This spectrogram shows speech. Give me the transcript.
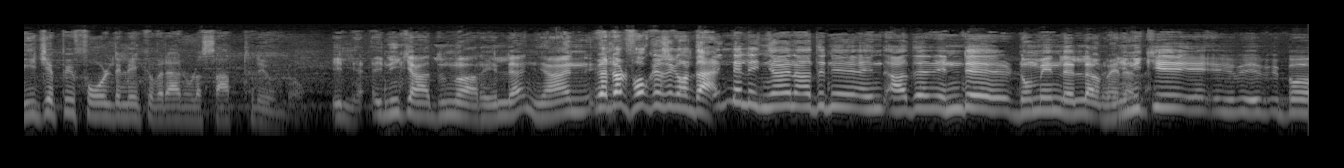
ബി ജെ പി ഫോൾഡിലേക്ക് വരാനുള്ള സാധ്യതയുണ്ടോ? ഇല്ല എനിക്ക് അതൊന്നും അറിയില്ല. ഞാൻ ഫോക്കസിംഗ് ഓൺ ദാറ്റ് ഇല്ലല്ല ഞാൻ അതിന് അത് എന്റെ ഡൊമൈനിലല്ല. എനിക്ക് ഇപ്പോൾ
